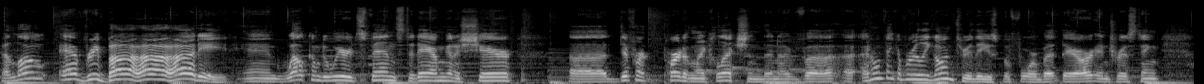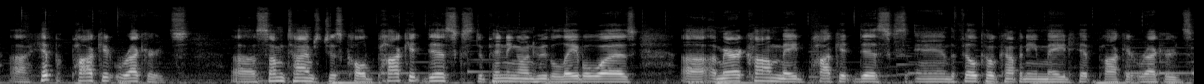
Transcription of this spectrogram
Hello everybody and welcome to Weird Spins. Today I'm going to share a different part of my collection than I've, uh, I don't think I've really gone through these before, but they are interesting. Uh, hip Pocket Records, uh, sometimes just called pocket discs depending on who the label was. Uh, Americom made pocket discs and the Philco company made Hip Pocket Records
